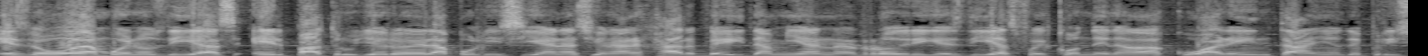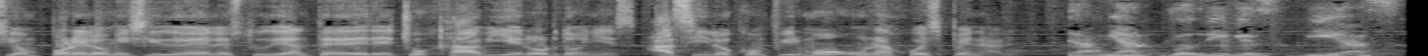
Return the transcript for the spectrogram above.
Eslobodan, buenos días. El patrullero de la Policía Nacional Harvey Damián Rodríguez Díaz fue condenado a 40 años de prisión por el homicidio del estudiante de Derecho Javier Ordóñez. Así lo confirmó una juez penal. Damián Rodríguez Díaz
